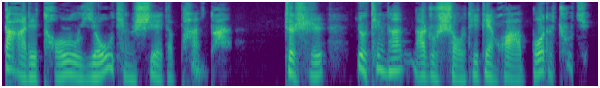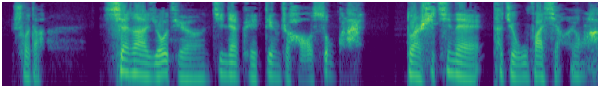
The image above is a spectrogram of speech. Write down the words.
大力投入游艇事业的判断。这时，又听他拿出手提电话拨了出去，说道。现在游艇今年可以定制好送过来，短时期内他就无法享用了。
